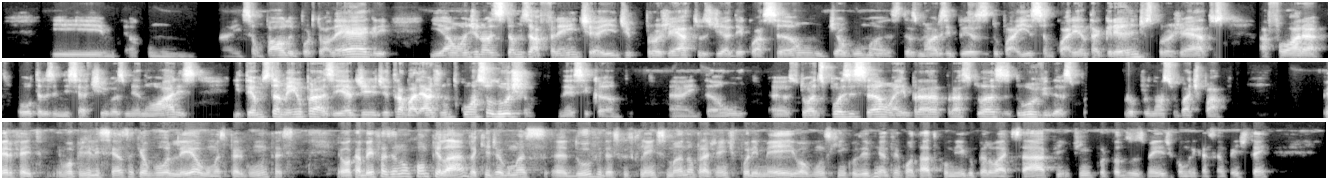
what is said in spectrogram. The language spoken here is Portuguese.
e com, em São Paulo e Porto Alegre, e aonde nós estamos à frente aí de projetos de adequação de algumas das maiores empresas do país, são 40 grandes projetos, afora outras iniciativas menores, e temos também o prazer de, de trabalhar junto com a Solution nesse campo. É, então, estou à disposição aí para as tuas dúvidas, para o nosso bate-papo. Perfeito. Eu vou pedir licença que eu vou ler algumas perguntas eu acabei fazendo um compilado aqui de algumas uh, dúvidas que os clientes mandam para a gente por e-mail, alguns que inclusive entram em contato comigo pelo WhatsApp, enfim, por todos os meios de comunicação que a gente tem.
